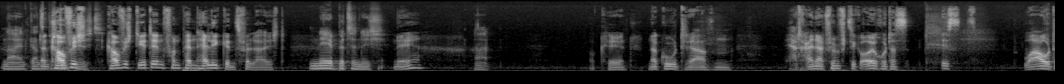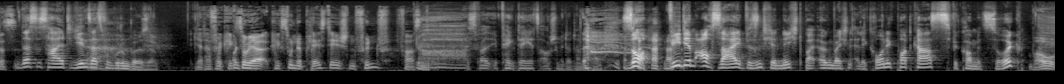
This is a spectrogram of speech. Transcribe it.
nein, ganz Dann kaufe ich, nicht. kauf ich dir den von Penhaligons vielleicht. Nee, bitte nicht. Nee? Nein. Okay. Na gut, ja. Hm. Ja, 350 Euro, das ist. Wow, das. Das ist halt jenseits von Gut und Böse. Ja, dafür kriegst du ja kriegst du eine PlayStation 5 fast. Oh, das war, fängt der jetzt auch schon wieder damit an. So, wie dem auch sei, wir sind hier nicht bei irgendwelchen Elektronik-Podcasts. Wir kommen jetzt zurück. Wow,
